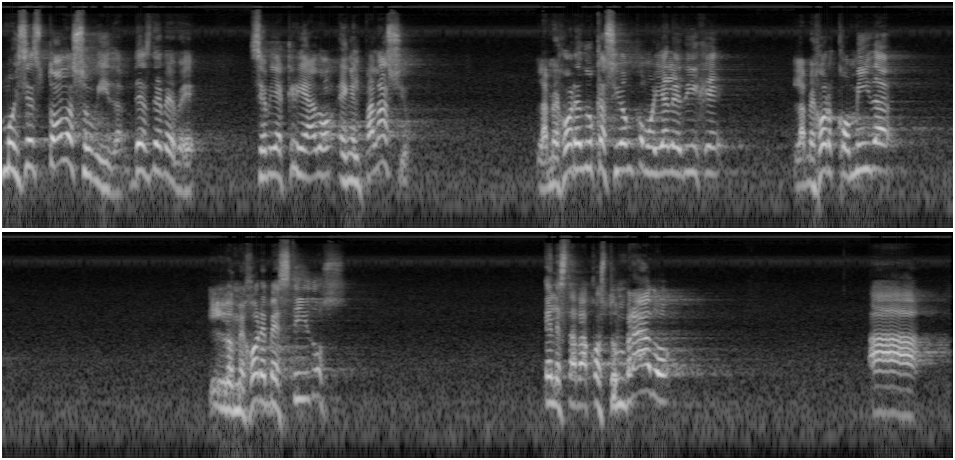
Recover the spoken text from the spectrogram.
Moisés toda su vida, desde bebé, se había criado en el palacio. La mejor educación, como ya le dije, la mejor comida, los mejores vestidos. Él estaba acostumbrado a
